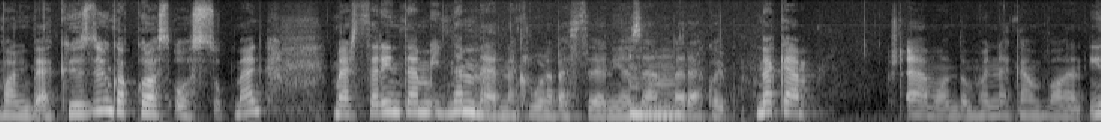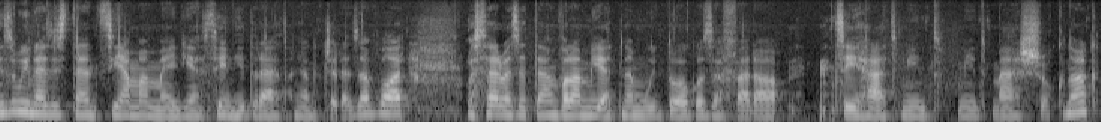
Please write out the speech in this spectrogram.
valamivel küzdünk, akkor azt osszuk meg, mert szerintem így nem mernek róla beszélni az mm-hmm. emberek, hogy nekem most elmondom, hogy nekem van inzulinrezisztenciám, amely egy ilyen szénhidrát zavar. A szervezetem valamiért nem úgy dolgozza fel a CH-t, mint, mint másoknak,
